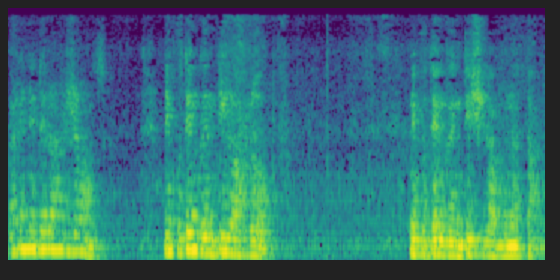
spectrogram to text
care ne deranjează, ne putem gândi la rău, ne putem gândi și la bunătate,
